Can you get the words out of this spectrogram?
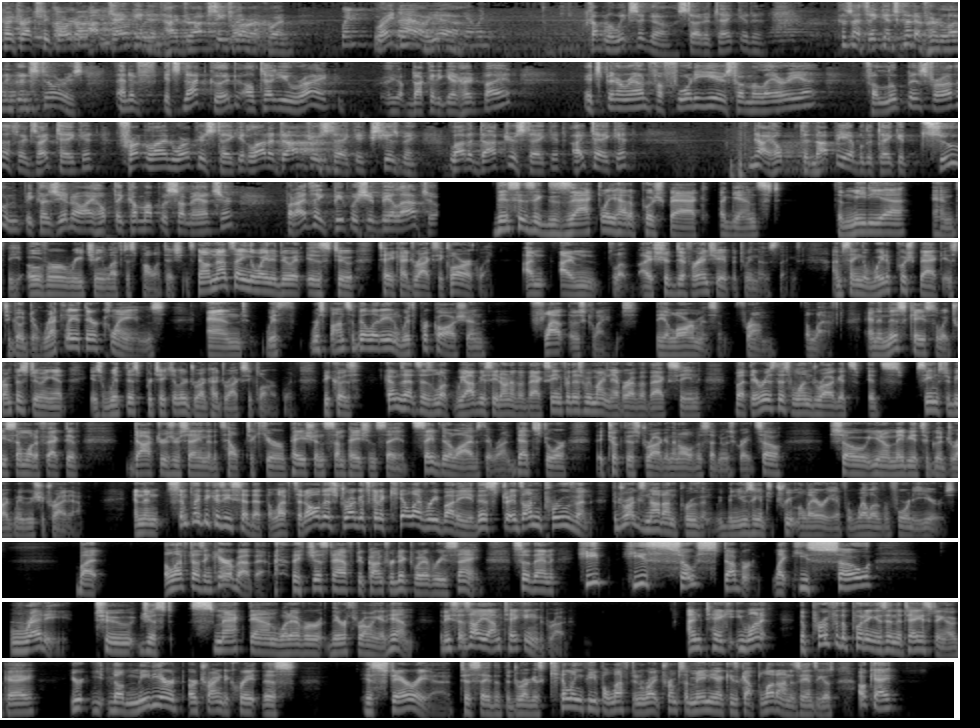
Hydroxychloroquine? I'm taking it. Hydroxychloroquine. When? Right now, yeah. Yeah, when, A couple of weeks ago, I started taking it. Because I think it's good. I've heard a lot of good stories. And if it's not good, I'll tell you right. I'm not going to get hurt by it. It's been around for 40 years for malaria, for lupus, for other things. I take it. Frontline workers take it. A lot of doctors take it. Excuse me. A lot of doctors take it. I take it. Now, I hope to not be able to take it soon because, you know, I hope they come up with some answer. But I think people should be allowed to. This is exactly how to push back against the media and the overreaching leftist politicians. Now, I'm not saying the way to do it is to take hydroxychloroquine. I'm, I'm, I should differentiate between those things. I'm saying the way to push back is to go directly at their claims and, with responsibility and with precaution, flout those claims, the alarmism from the left. And in this case, the way Trump is doing it is with this particular drug, hydroxychloroquine, because he comes out and says, "Look, we obviously don't have a vaccine for this. We might never have a vaccine, but there is this one drug. It's it seems to be somewhat effective." Doctors are saying that it's helped to cure patients. Some patients say it saved their lives. They were on death's door. They took this drug, and then all of a sudden it was great. So, so you know, maybe it's a good drug. Maybe we should try it out. And then simply because he said that, the left said, "Oh, this drug it's going to kill everybody. This it's unproven." The drug's not unproven. We've been using it to treat malaria for well over 40 years. But the left doesn't care about that. they just have to contradict whatever he's saying. So then he he's so stubborn. Like he's so ready to just smack down whatever they're throwing at him. But he says, "Oh yeah, I'm taking the drug. I'm taking. You want it? The proof of the pudding is in the tasting. Okay, You're, the media are, are trying to create this hysteria to say that the drug is killing people left and right. Trump's a maniac. He's got blood on his hands. He goes, okay,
